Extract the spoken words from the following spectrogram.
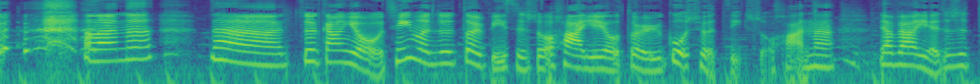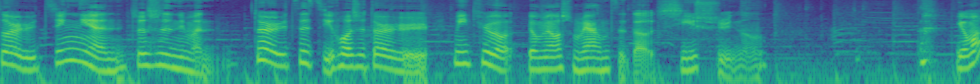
好了，那那就刚有亲戚们就是对彼此说话，也有对于过去的自己说话，那要不要也就是对于今年，就是你们对于自己或是对于 Me Too 有没有什么样子的期许呢？有吗？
